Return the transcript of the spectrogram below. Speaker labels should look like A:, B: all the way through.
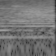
A: Yeah.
